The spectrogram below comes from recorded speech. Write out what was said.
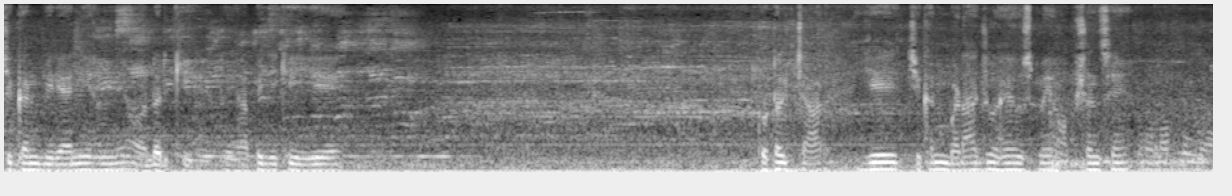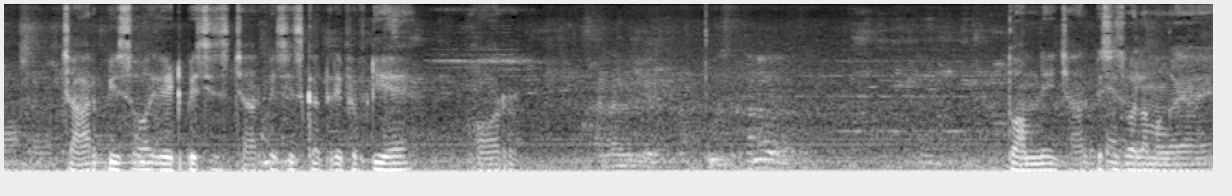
चिकन बिरयानी हमने ऑर्डर की है। तो यहाँ पे देखिए ये टोटल चार, ये चिकन बड़ा जो है उसमें ऑप्शंस हैं। चार पीस और एट पीसीस चार पीसीस का थ्री फिफ्टी है और तो हमने चार पीसीस वाला मंगाया है।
